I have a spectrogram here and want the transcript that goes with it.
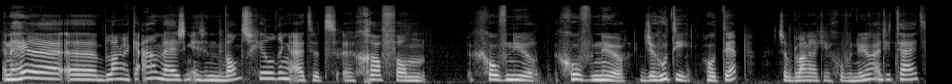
Een hele uh, belangrijke aanwijzing is een wandschildering uit het uh, graf van gouverneur, gouverneur Jehuti Hotep een belangrijke gouverneur uit die tijd.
